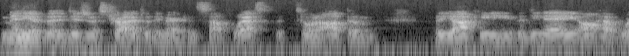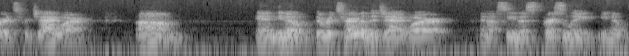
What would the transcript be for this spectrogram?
many of the indigenous tribes of the American Southwest, the O'odham, the Yaqui, the Diné, all have words for jaguar. Um, and you know, the return of the jaguar and I've seen this personally, you know,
